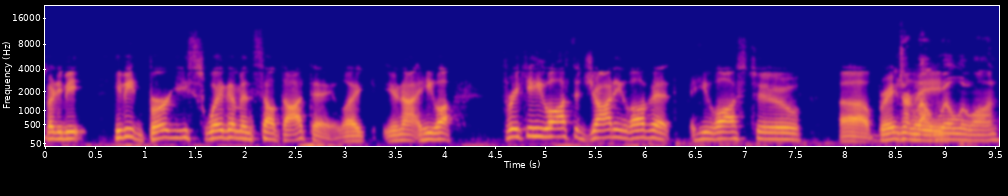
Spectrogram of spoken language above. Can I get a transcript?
but he beat he beat Bergie, Swigum, and Saldate. Like you're not he lost. Freaky, he lost to Johnny Lovett. He lost to uh You're Brayton talking Lee. about Will Lewan.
